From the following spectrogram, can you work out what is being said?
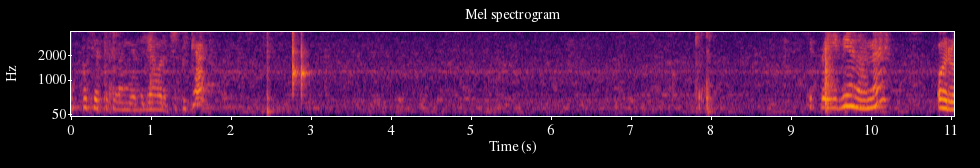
உப்பு சேர்த்துக்கலாங்க இதுலேயும் ஒரு சிட்டிக்க. இப்போ இதையும் நான் ஒரு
